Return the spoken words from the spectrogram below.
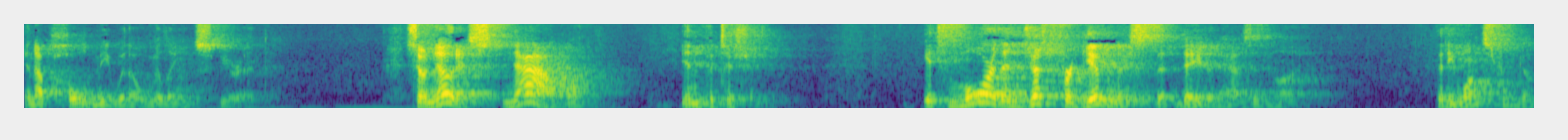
and uphold me with a willing spirit. So notice now in petition it's more than just forgiveness that David has in mind that he wants from God.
